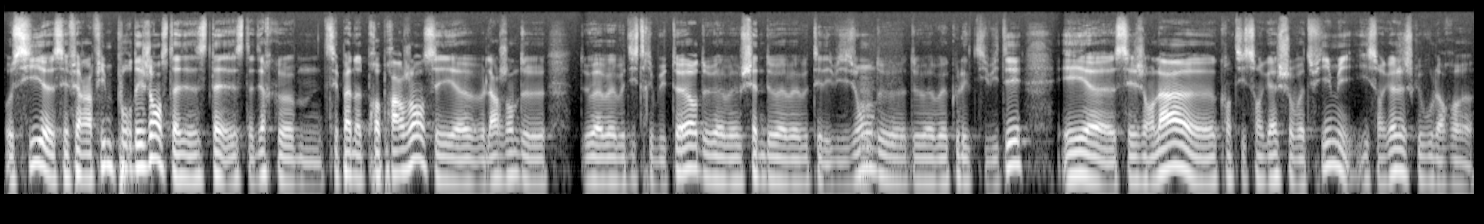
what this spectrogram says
aussi, c'est faire un film pour des gens. C'est- c'est- C'est-à-dire que hum, c'est pas notre propre argent, c'est l'argent de, de distributeurs, de chaînes de télévision, de, de euh, collectivités. Et ces gens-là, quand ils s'engagent sur votre film, ils ils s'engagent à ce que vous leur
